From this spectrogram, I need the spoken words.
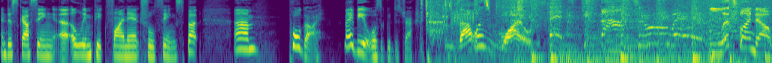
and discussing uh, Olympic financial things. But um, poor guy. Maybe it was a good distraction. That was wild. Let's find out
